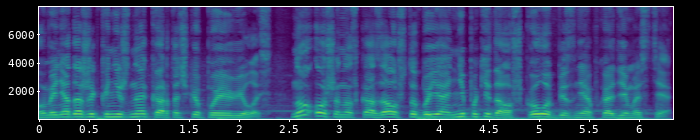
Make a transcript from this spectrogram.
У меня даже книжная карточка появилась, но Ошина сказал, чтобы я не покидал школу без необходимости.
